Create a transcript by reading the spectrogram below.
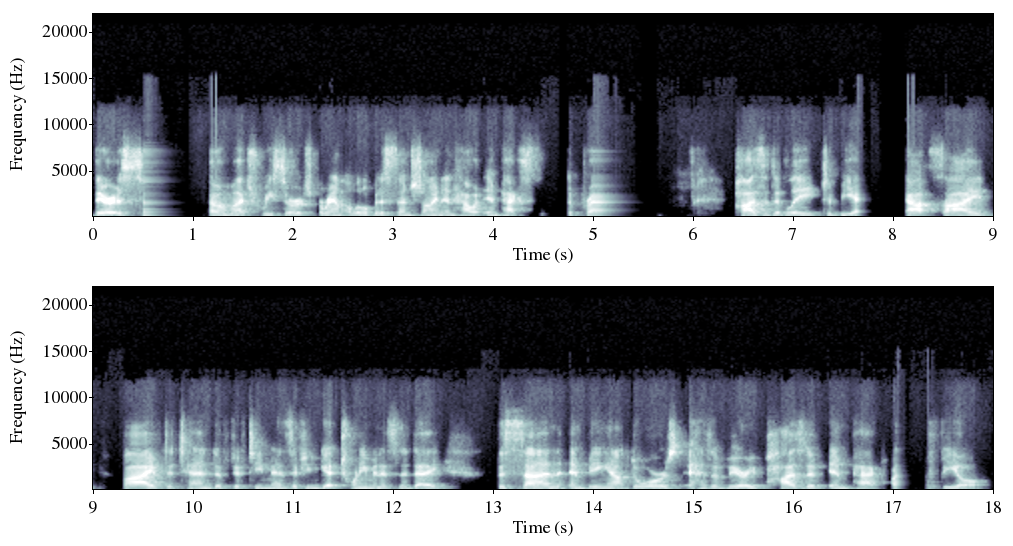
There is so, so much research around a little bit of sunshine and how it impacts depression positively to be outside five to 10 to 15 minutes. If you can get 20 minutes in a day, the sun and being outdoors has a very positive impact on feel.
